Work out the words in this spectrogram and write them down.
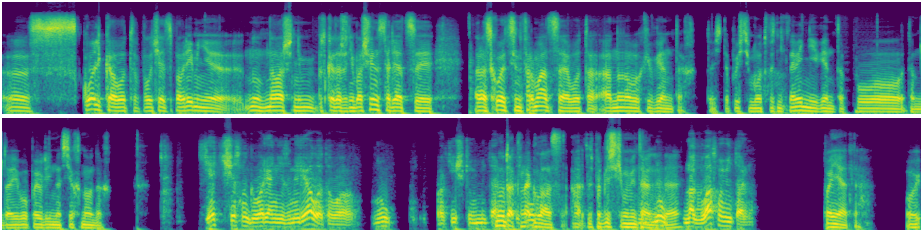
э, сколько вот получается по времени, ну, на ваши, пускай даже небольшие инсталляции, расходится информация вот о, о новых ивентах? То есть, допустим, от возникновения ивента по там, до его появления на всех нодах. Я, честно говоря, не замерял этого. Ну, практически моментально. Ну, так, на глаз. А, то есть практически моментально, ну, да? На глаз моментально. Понятно. Ой.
